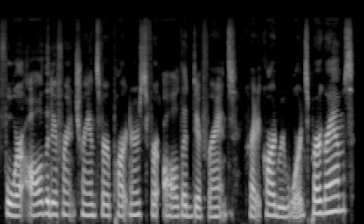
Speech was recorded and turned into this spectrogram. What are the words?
for all the different transfer partners for all the different credit card rewards programs.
